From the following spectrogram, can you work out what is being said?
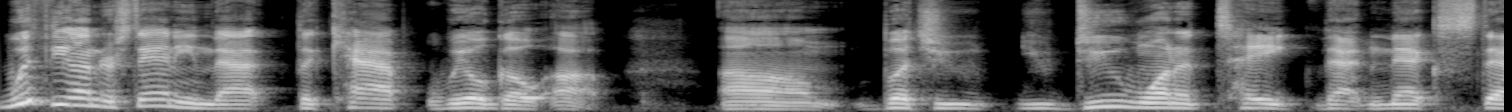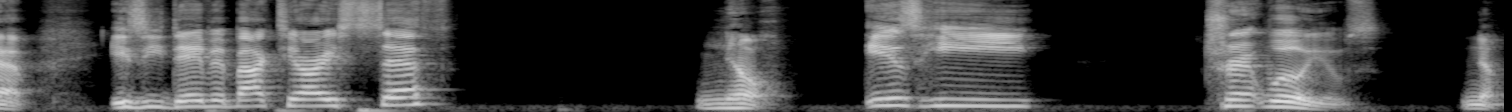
with the understanding that the cap will go up. Um, but you you do want to take that next step. Is he David Bakhtiari, Seth? No, Is he Trent Williams? no.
